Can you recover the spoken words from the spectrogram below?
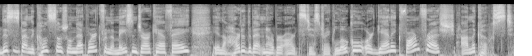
This has been the Coast Social Network from the Mason Jar Cafe in the heart of the Benton Harbor Arts District. Local, organic, farm fresh on the coast.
